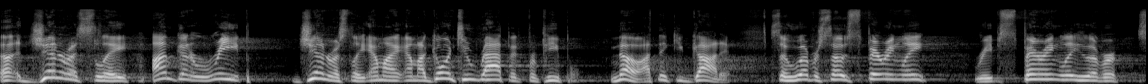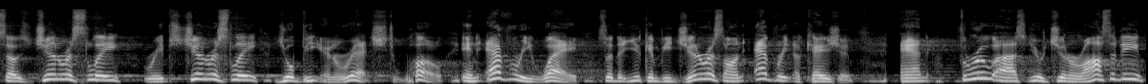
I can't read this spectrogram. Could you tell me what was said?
uh, generously, I'm going to reap generously. Am I am I going too rapid for people? No, I think you got it. So whoever sows sparingly reaps sparingly. Whoever sows generously reaps generously. You'll be enriched, whoa, in every way so that you can be generous on every occasion. And through us, your generosity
